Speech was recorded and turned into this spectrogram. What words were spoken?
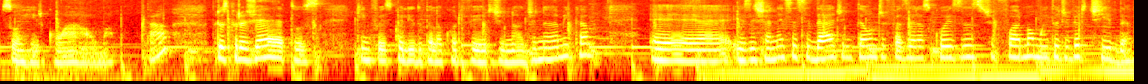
sorrir com a alma, tá? Para os projetos, quem foi escolhido pela cor verde na dinâmica, é, existe a necessidade então de fazer as coisas de forma muito divertida.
